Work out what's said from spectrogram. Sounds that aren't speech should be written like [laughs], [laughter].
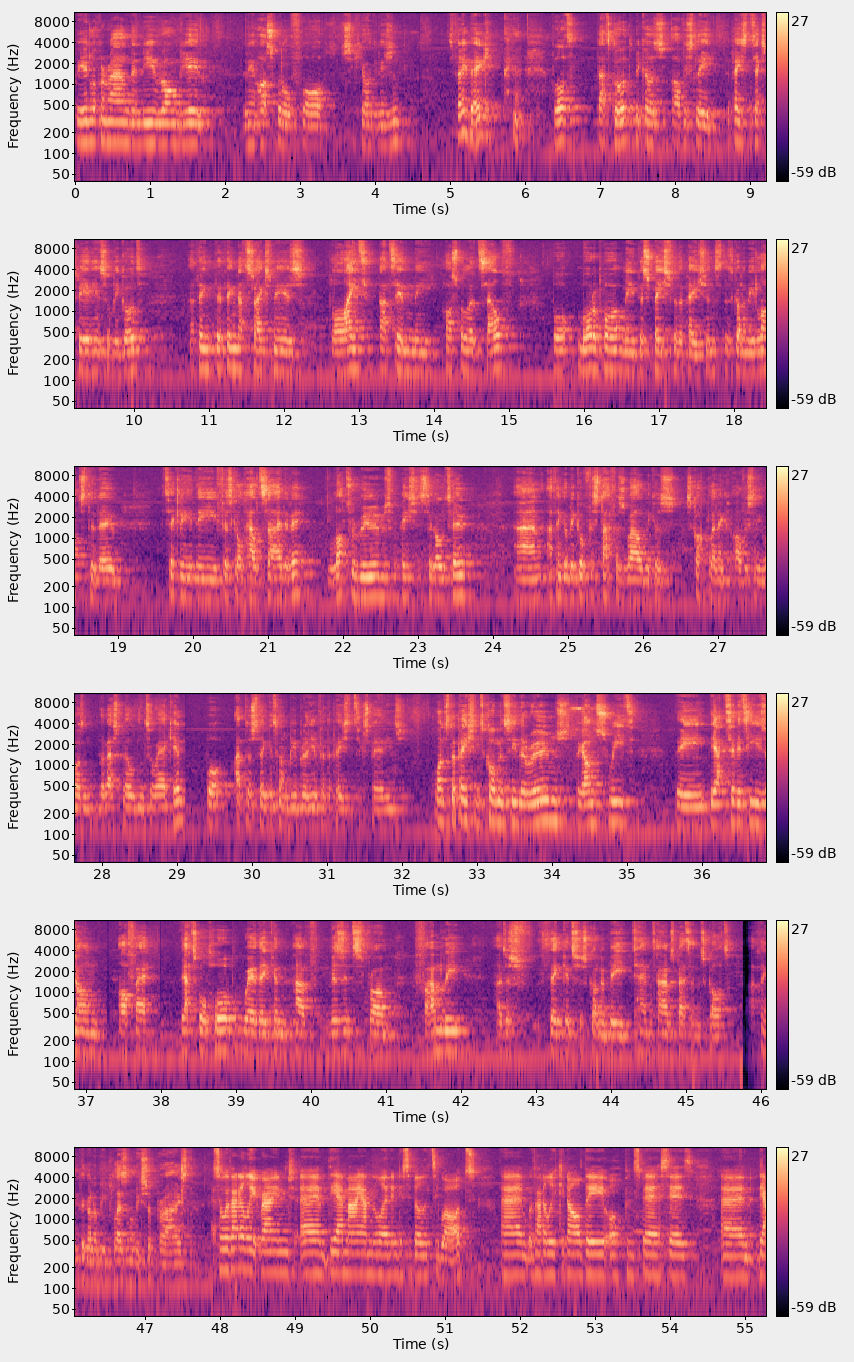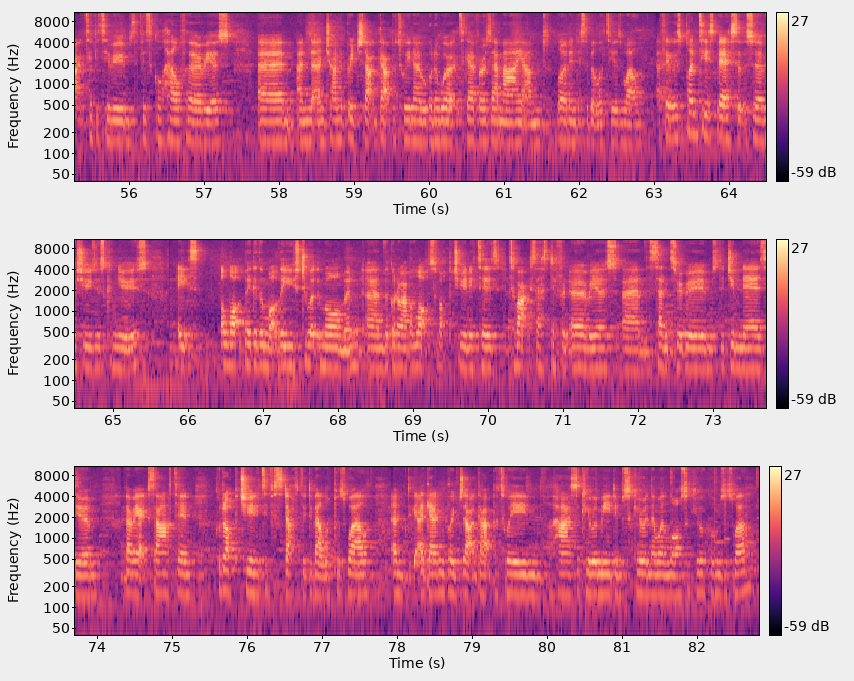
We're looking around the new Rowan View, the new hospital for secure division. It's very big, [laughs] but that's good because obviously the patient's experience will be good. I think the thing that strikes me is the light that's in the hospital itself, but more importantly the space for the patients. There's going to be lots to do, particularly the physical health side of it. Lots of rooms for patients to go to and I think it'll be good for staff as well because Scott Clinic obviously wasn't the best building to work in but I just think it's going to be brilliant for the patient's experience. Once the patients come and see the rooms, the ensuite, the, the activities on offer, the actual hub where they can have visits from family, I just think it's just going to be 10 times better than Scott. I think they're going to be pleasantly surprised. So we've had a look round um, the MI and the learning disability wards. Um, we've had a look in all the open spaces, um, the activity rooms, the physical health areas, um, and, and trying to bridge that gap between how we're going to work together as MI and learning disability as well. I think there's plenty of space that the service users can use. It's a lot bigger than what they're used to at the moment. Um, they're going to have lots of opportunities to access different areas, um, the sensory rooms, the gymnasium, very exciting. Good opportunity for staff to develop as well and again bridge that gap between high secure, medium secure and then when low secure comes as well.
